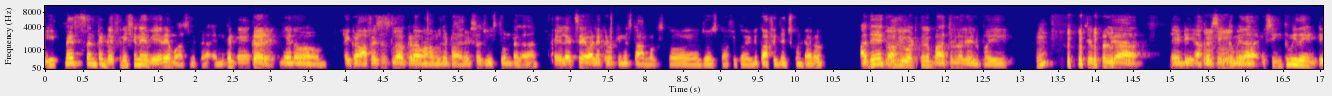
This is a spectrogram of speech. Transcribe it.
నీట్నెస్ అంటే డెఫినేషన్ వేరేమో అసలు ఇక్కడ ఎందుకంటే correct నేను ఇక్కడ ఆఫీసెస్లో అక్కడ మామూలుగా టాయిలెట్స్లో చూస్తూ ఉంటా కదా. లెట్స్ వాళ్ళు ఎక్కడో కింద స్టార్ బక్స్ కో జోస్ కాఫీకో వెళ్ళి కాఫీ తెచ్చుకుంటారు. అదే కాఫీ. పట్టుకుని బాత్రూమ్లోకి వెళ్ళిపోయి సింపుల్గా ఏంటి అక్కడ. సింక్ మీద సింక్ మీద ఏంటి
